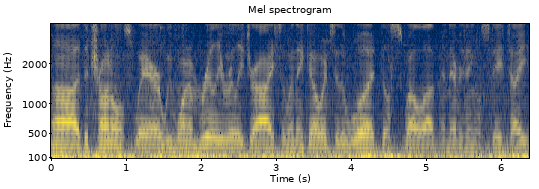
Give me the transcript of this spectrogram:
uh, the trunnels where we want them really really dry so when they go into the wood they'll swell up and everything will stay tight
